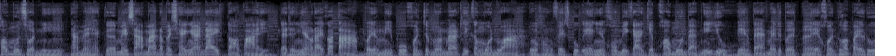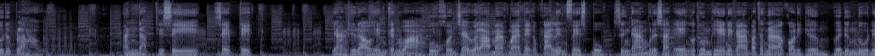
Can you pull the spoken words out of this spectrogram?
ข้อมูลส่วนนี้ทำให้แฮกเกอร์ไม่สามารถเอาไปใช้งานได้อีกต่อไป แต่ถึงอย่างไรก็ตาม ก็ยังมีผู้คนจำนวนมากที่กังวลว่า ตัวของ Facebook เองยังคงมีการเก็บข้อมูลแบบนี้อยู่ เพียงแต่ไม่ได้เปิดเผยให้คนทั่วไปรู้หรือเปล่า อันดับที่ 4 เสพติด อย่างที่เราเห็นกันว่า ผู้คนใช้เวลามากมายไปกับการเล่น Facebook ซึ่งทางบริษัทเองก็ทุ่มเทในการพัฒนาอัลกอริทึมเพื่อดึงดูดใน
